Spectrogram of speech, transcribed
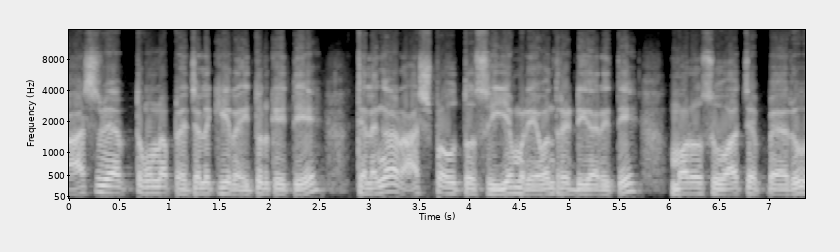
రాష్ట్ర వ్యాప్తంగా ఉన్న ప్రజలకి రైతులకైతే తెలంగాణ రాష్ట్ర ప్రభుత్వ సీఎం రేవంత్ రెడ్డి గారు అయితే మరో సువా చెప్పారు.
